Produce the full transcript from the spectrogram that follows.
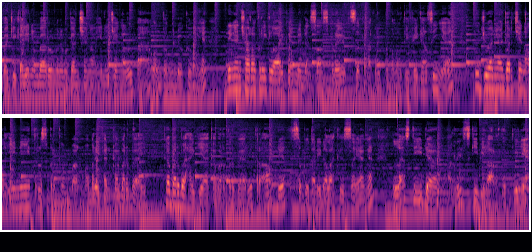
bagi kalian yang baru menemukan channel ini, jangan lupa untuk mendukungnya dengan cara klik like, komen, dan subscribe, serta klik tombol notifikasinya. Tujuannya agar channel ini terus berkembang, memberikan kabar baik, kabar bahagia, kabar terbaru, terupdate seputar idola kesayangan Lesti dan Rizky Bilar tentunya.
